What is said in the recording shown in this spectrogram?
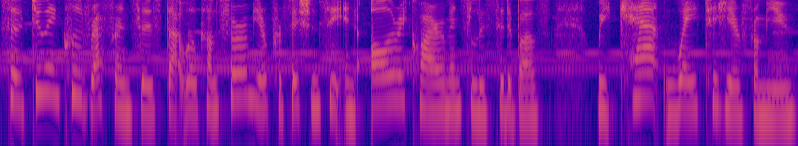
so do include references that will confirm your proficiency in all requirements listed above. We can't wait to hear from you.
